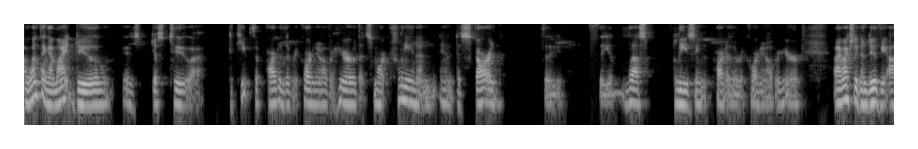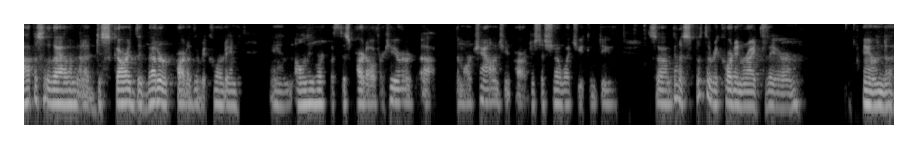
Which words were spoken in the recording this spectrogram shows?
Uh, one thing I might do is just to uh, to keep the part of the recording over here that's more clean and, and discard the, the less pleasing part of the recording over here. I'm actually going to do the opposite of that. I'm going to discard the better part of the recording and only work with this part over here, uh, the more challenging part, just to show what you can do. So I'm going to split the recording right there. And uh,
